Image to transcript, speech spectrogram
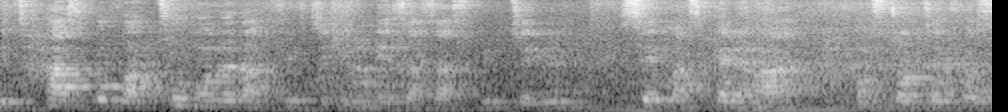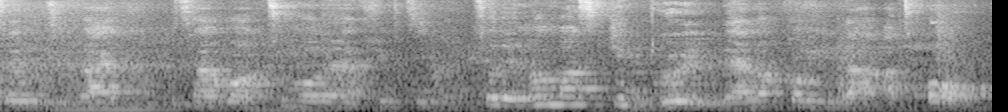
It has over 250 inmates as I speak to you. Same as Kenema, constructed for 75. It has about 250. So the numbers keep growing. They are not coming down at all.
